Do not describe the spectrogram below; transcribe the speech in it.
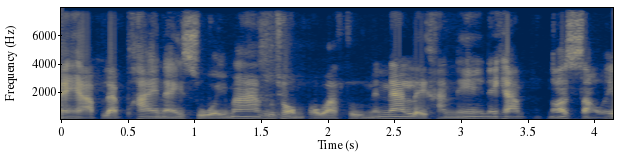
นะครับและภายในสวยมากคุณผู้ชมประวัติศูนย์แน่นๆเลยคันนี้นะครับน็อตเสาเอ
